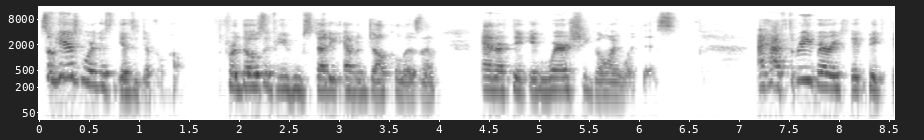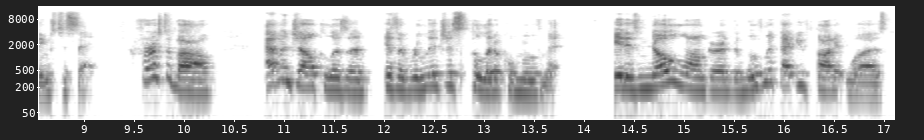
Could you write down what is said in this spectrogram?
So here's where this gets difficult for those of you who study evangelicalism and are thinking, where is she going with this? I have three very big things to say. First of all, evangelicalism is a religious political movement. It is no longer the movement that you thought it was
